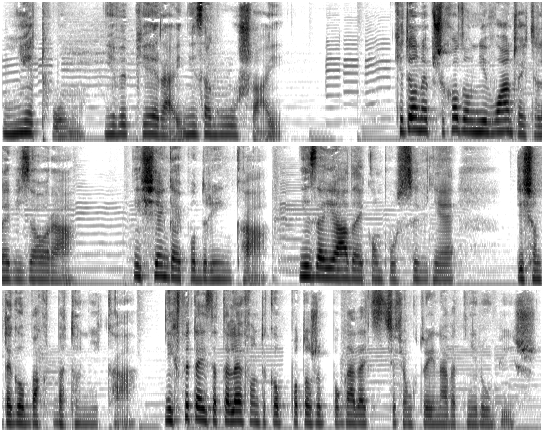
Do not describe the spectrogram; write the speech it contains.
Nie tłum, nie wypieraj, nie zagłuszaj. Kiedy one przychodzą, nie włączaj telewizora, nie sięgaj po drinka, nie zajadaj kompulsywnie dziesiątego batonika. Nie chwytaj za telefon tylko po to, żeby pogadać z ciocią, której nawet nie lubisz.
